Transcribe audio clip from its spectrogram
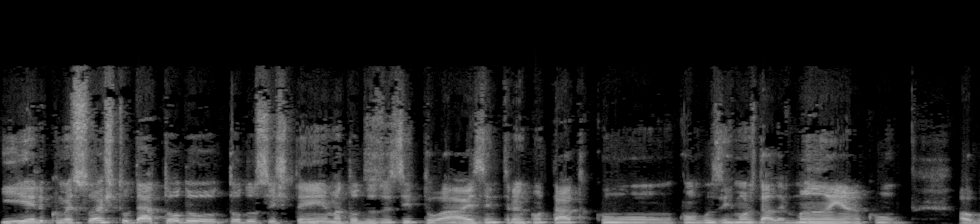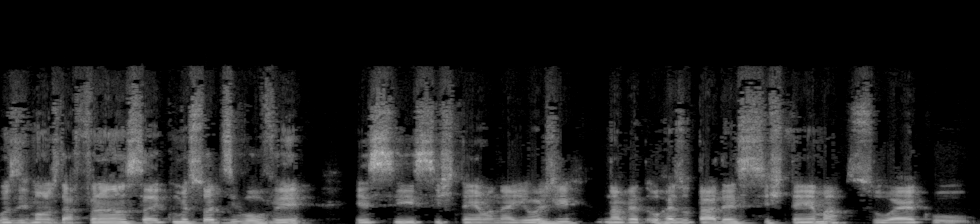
E ele começou a estudar todo, todo o sistema, todos os rituais, entrou em contato com, com alguns irmãos da Alemanha, com alguns irmãos da França, e começou a desenvolver esse sistema, né? E hoje, na verdade, o resultado é esse sistema sueco,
